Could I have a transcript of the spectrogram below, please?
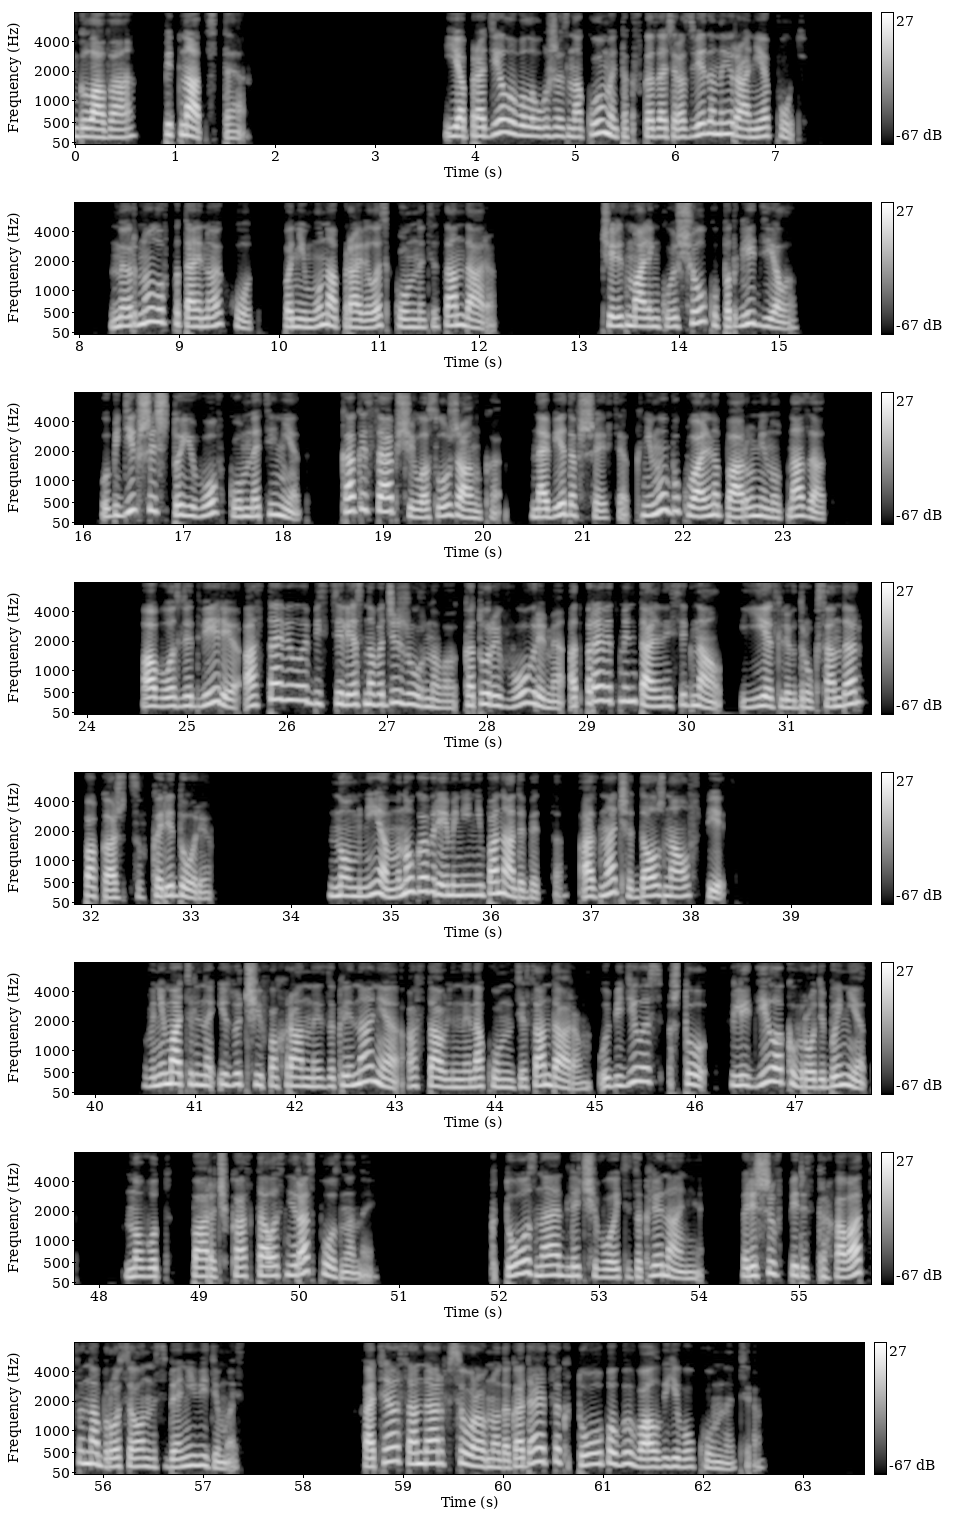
Глава 15. Я проделывала уже знакомый, так сказать, разведанный ранее путь. Нырнула в потайной ход, по нему направилась к комнате Сандара. Через маленькую щелку подглядела. Убедившись, что его в комнате нет, как и сообщила служанка, наведавшаяся к нему буквально пару минут назад а возле двери оставила бестелесного дежурного, который вовремя отправит ментальный сигнал, если вдруг Сандар покажется в коридоре. Но мне много времени не понадобится, а значит, должна успеть. Внимательно изучив охранные заклинания, оставленные на комнате Сандаром, убедилась, что следилок вроде бы нет. Но вот парочка осталась нераспознанной. Кто знает, для чего эти заклинания? Решив перестраховаться, набросила на себя невидимость. Хотя Сандар все равно догадается, кто побывал в его комнате.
